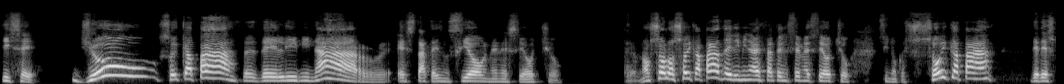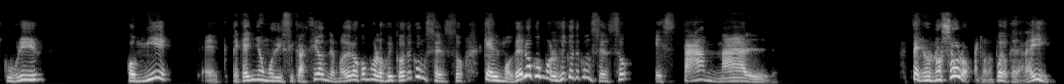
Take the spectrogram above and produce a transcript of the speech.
dice, yo soy capaz de eliminar esta tensión en ese 8. Pero no solo soy capaz de eliminar esta tensión en ese 8, sino que soy capaz de descubrir con mi eh, pequeña modificación del modelo cosmológico de consenso, que el modelo cosmológico de consenso está mal. Pero no solo, no me puedo quedar ahí.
